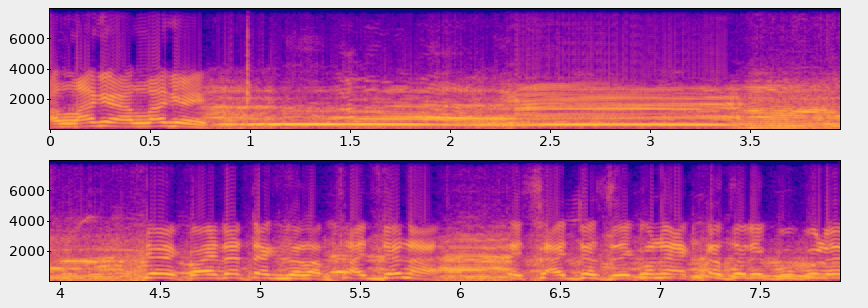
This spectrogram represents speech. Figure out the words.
আর লাগে আর লাগে। কয়টা ট্যাগ দিলাম? চারটে না? এই চারটে যে কোনো একটা ধরে গুগলে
